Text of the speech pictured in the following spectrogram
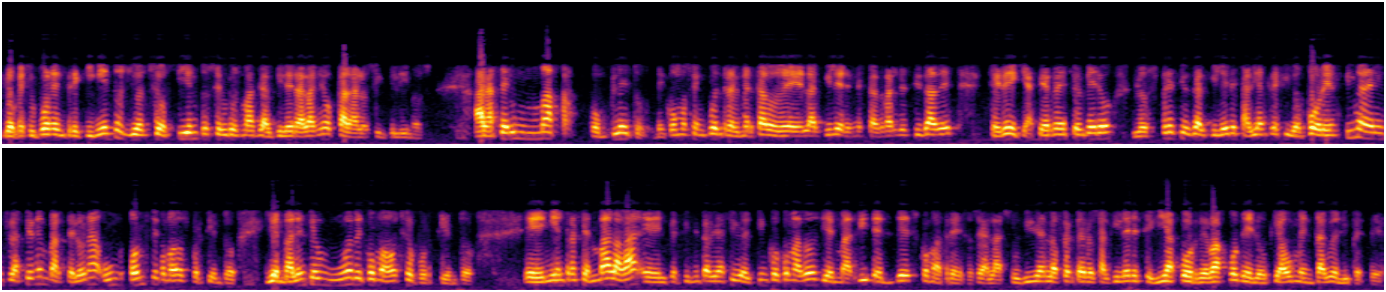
lo que supone entre 500 y 800 euros más de alquiler al año para los inquilinos. Al hacer un mapa completo de cómo se encuentra el mercado del alquiler en estas grandes ciudades, se ve que a cierre de febrero los precios de alquileres habían crecido por encima de la inflación en Barcelona un 11,2% y en Valencia un 9,8%. Eh, mientras en Málaga el crecimiento había sido del 5,2 y en Madrid el 10,3. O sea, la subida en la oferta de los alquileres seguía por debajo de lo que ha aumentado el IPC.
